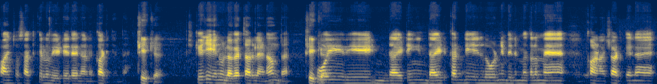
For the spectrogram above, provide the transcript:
5 ਤੋਂ 7 ਕਿਲੋ weight ਇਹਦੇ ਨਾਲ ਘਟ ਜਾਂਦਾ ਠੀਕ ਹੈ। ਠੀਕ ਹੈ ਜੀ? ਇਹਨੂੰ ਲਗਾਤਾਰ ਲੈਣਾ ਹੁੰਦਾ ਕੋਈ ਵੀ ਡਾਈਟਿੰਗ ਡਾਈਟ ਕਰਨ ਦੀ ਲੋੜ ਨਹੀਂ ਮਤਲਬ ਮੈਂ ਖਾਣਾ ਛੱਡ ਦੇਣਾ ਹੈ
